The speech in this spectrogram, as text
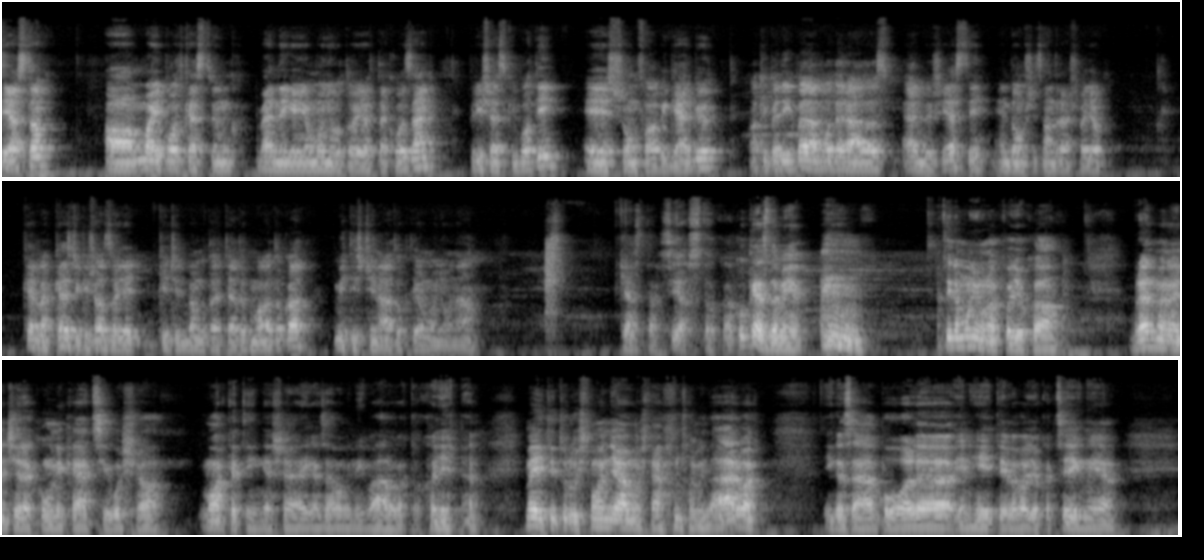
Sziasztok! A mai podcastünk vendégei a Monyótól jöttek hozzánk, Priseszki Boti és Sonfalvi Gergő, aki pedig velem moderál az Erdősi Eszti, én Domsis András vagyok. Kérlek, kezdjük is azzal, hogy egy kicsit bemutatjátok magatokat, mit is csináltok ti a Monyónál. Kezdte. Sziasztok! Akkor kezdem én. én a Monyónak vagyok a brand managere, kommunikációs, a marketingese, igazából mindig válogatok, hogy éppen melyik titulust mondjam, most elmondtam mind a árvat. Igazából én 7 éve vagyok a cégnél,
